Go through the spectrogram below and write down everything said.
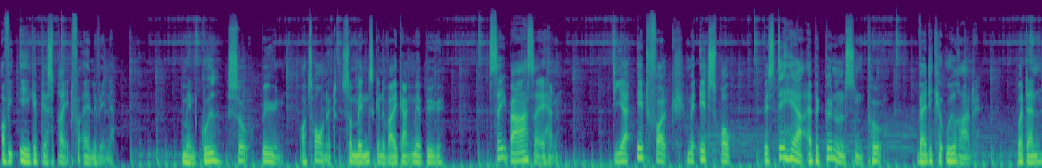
og vi ikke bliver spredt for alle vinde. Men Gud så byen og tårnet, som menneskene var i gang med at bygge. Se bare, sagde han. De er et folk med et sprog. Hvis det her er begyndelsen på, hvad de kan udrette, hvordan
